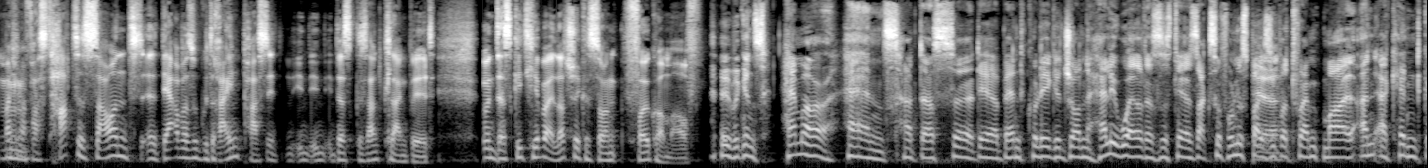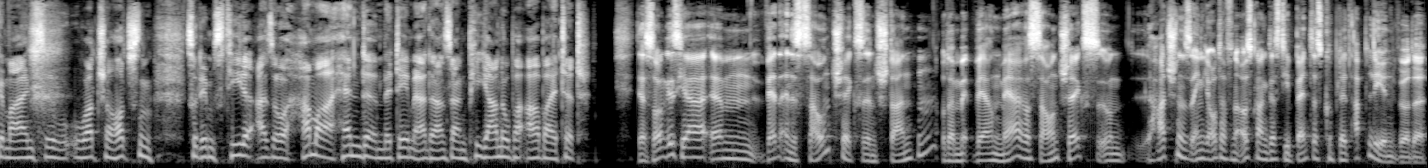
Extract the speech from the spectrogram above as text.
manchmal mhm. fast harte Sound, äh, der aber so gut reinpasst in, in, in das Gesamtklangbild. Und das geht hier bei Logical Song vollkommen auf. Übrigens, Hammer Hands hat das äh, der Bandkollege John Halliwell, das ist der Saxophonist bei yeah. Supertramp, mal anerkennt gemeint zu Roger Hodgson, zu dem Stil, also Hammerhände, mit dem er da sein Piano bearbeitet. Der Song ist ja ähm, während eines Soundchecks entstanden oder während mehrere Soundchecks und Hutchin ist eigentlich auch davon ausgegangen, dass die Band das komplett ablehnen würde.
